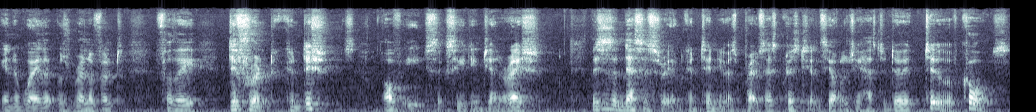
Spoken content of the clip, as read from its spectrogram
in a way that was relevant for the different conditions of each succeeding generation. This is a necessary and continuous process. Christian theology has to do it too, of course.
